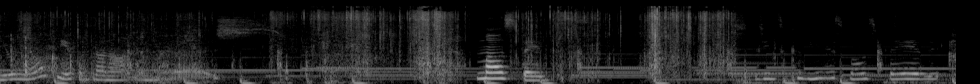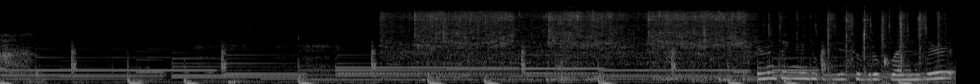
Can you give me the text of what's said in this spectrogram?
e eu não queria comprar nada, mas. Mousepad. Gente, que lindo esse mousepad. Eu não tenho muito o que dizer sobre o cleanser,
